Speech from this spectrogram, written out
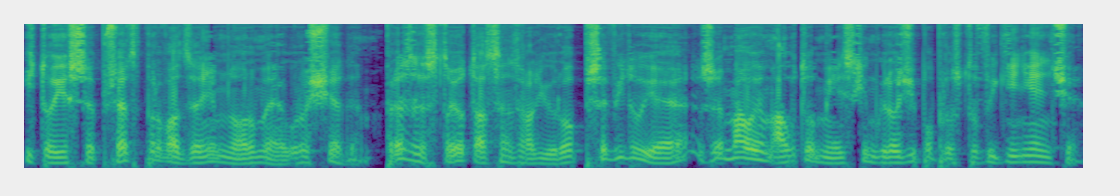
I to jeszcze przed wprowadzeniem normy Euro 7. Prezes Toyota Central Europe przewiduje, że małym autom miejskim grozi po prostu wyginięcie.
